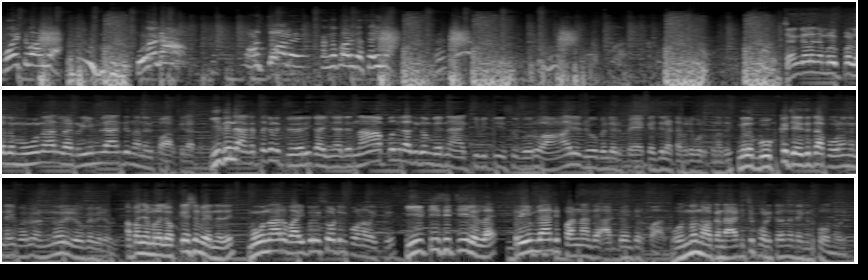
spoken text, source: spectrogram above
போயிட்டு வாங்க. அங்க பாருங்க செய்யலாம் ചെങ്കള നമ്മളിപ്പോ ഉള്ളത് മൂന്നാറിലെ ഡ്രീം ലാൻഡ് എന്ന് പറഞ്ഞ ഒരു പാർക്കിലാണ് ഇതിന്റെ അകത്തേക്ക് കയറി കഴിഞ്ഞാൽ നാൽപ്പതിലധികം വരുന്ന ആക്ടിവിറ്റീസ് വെറും ആയിരം രൂപന്റെ ഒരു പാക്കേജിലാണ് അവർ കൊടുക്കുന്നത്. നിങ്ങൾ ബുക്ക് ചെയ്തിട്ടാ പോകണമെന്നുണ്ടെങ്കിൽ വെറും എണ്ണൂറ് രൂപ വരുള്ളൂ. അപ്പൊ നമ്മളെ ലൊക്കേഷൻ വരുന്നത് മൂന്നാർ വൈബ് റിസോർട്ടിൽ പോണ വൈക്ക് ഇ ടി സിറ്റിയിലുള്ള dream land fun and adventure park ഒന്നും നോക്കണ്ട അടിച്ച് പൊളിക്കണമെന്നുണ്ടെങ്കിൽ പോകുന്നോളൂ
